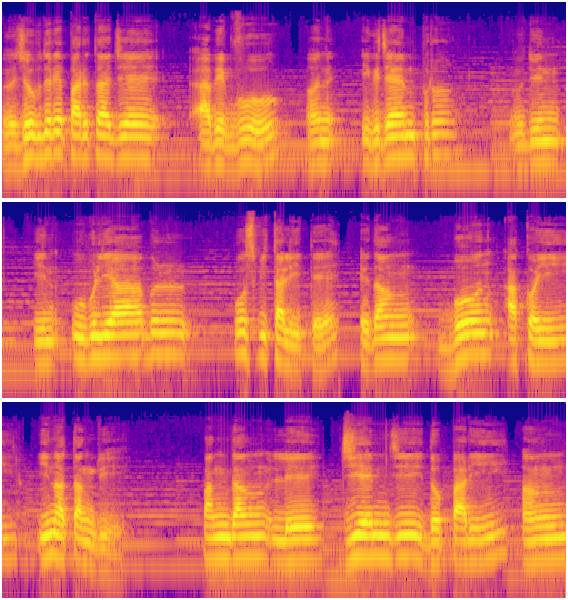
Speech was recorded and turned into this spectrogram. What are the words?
je voudrais partager avec vous un exemple d'une inoubliable hospitalité et d'un bon accueil inattendu pendant les GMG de Paris en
